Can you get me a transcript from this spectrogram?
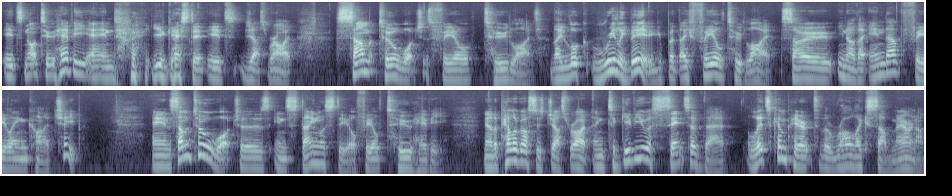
it's not too heavy, and you guessed it, it's just right. Some tool watches feel too light. They look really big, but they feel too light. So, you know, they end up feeling kind of cheap. And some tool watches in stainless steel feel too heavy. Now the Pelagos is just right. And to give you a sense of that, let's compare it to the Rolex Submariner.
